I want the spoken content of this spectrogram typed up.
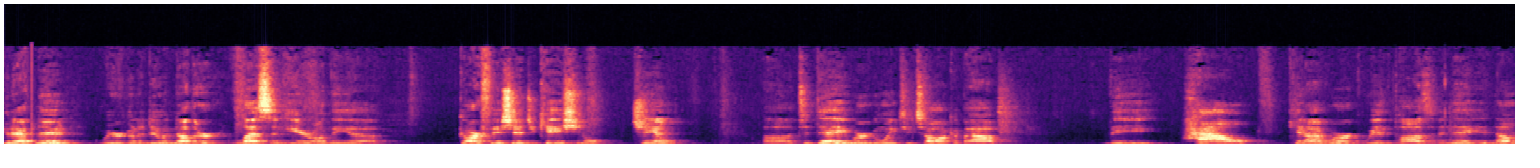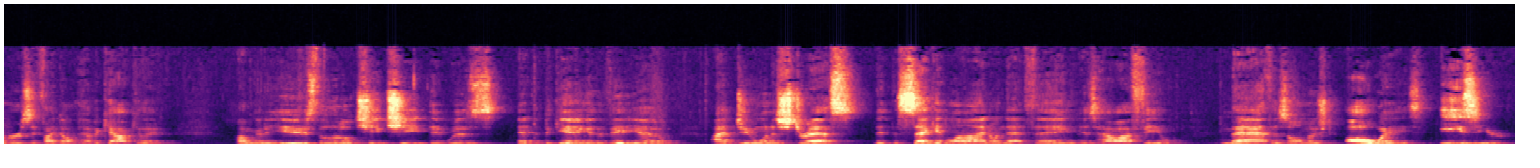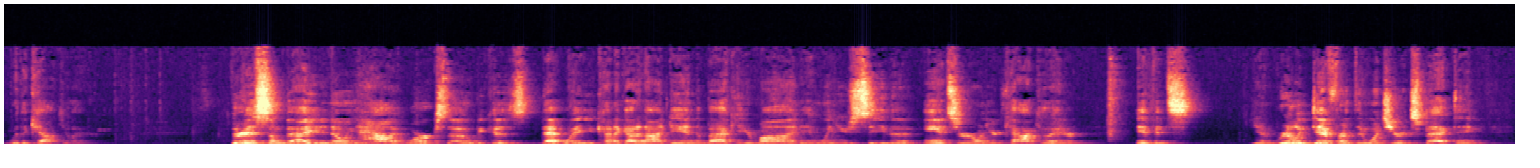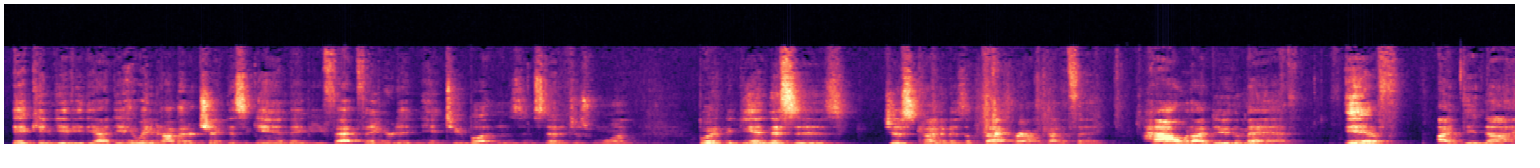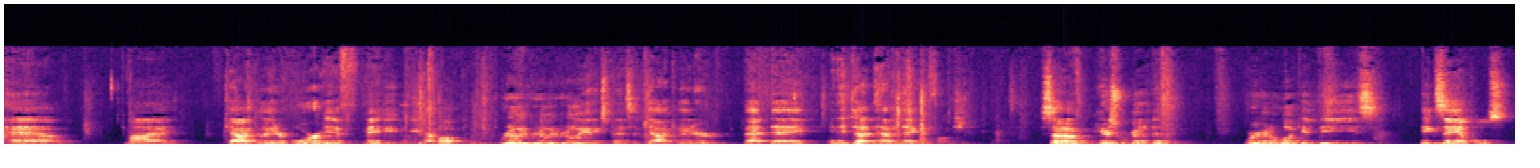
Good afternoon. We're going to do another lesson here on the uh, Garfish Educational Channel. Uh, today we're going to talk about the how can I work with positive and negative numbers if I don't have a calculator. I'm going to use the little cheat sheet that was at the beginning of the video. I do want to stress that the second line on that thing is how I feel. Math is almost always easier with a calculator. There is some value to knowing how it works though, because that way you kind of got an idea in the back of your mind, and when you see the answer on your calculator, if it's you know really different than what you're expecting, it can give you the idea, hey, wait a minute, I better check this again. Maybe you fat fingered it and hit two buttons instead of just one. But again, this is just kind of as a background kind of thing. How would I do the math if I did not have my calculator, or if maybe you have a really, really, really inexpensive calculator that day and it doesn't have a negative function. So here's what we're going to do. We're going to look at these examples,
